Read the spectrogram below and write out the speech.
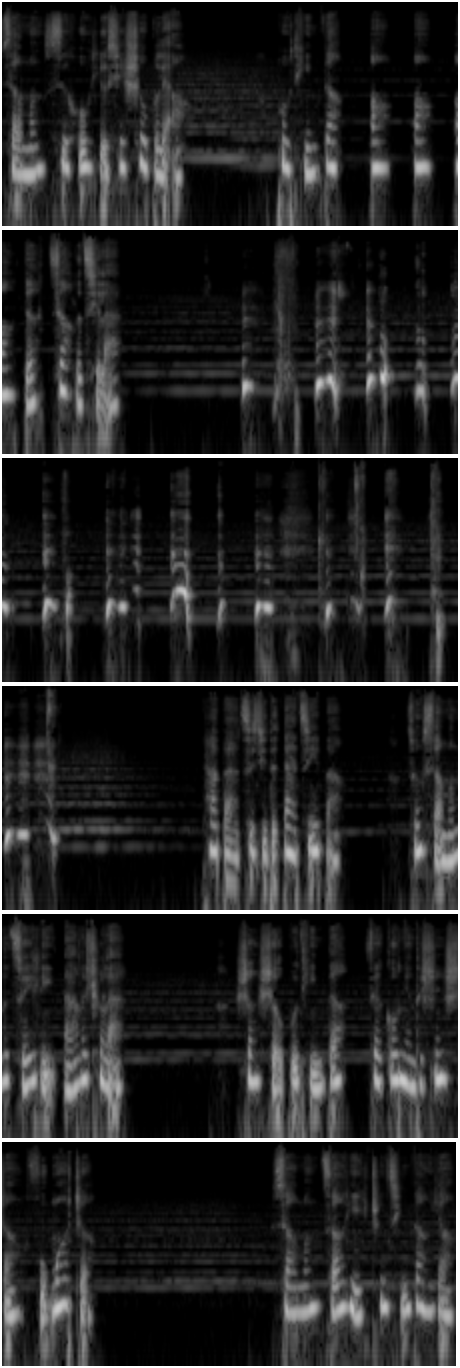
小萌似乎有些受不了，不停的“嗷嗷嗷”的叫了起来。他把自己的大鸡巴从小萌的嘴里拿了出来，双手不停的在姑娘的身上抚摸着。小萌早已春情荡漾，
